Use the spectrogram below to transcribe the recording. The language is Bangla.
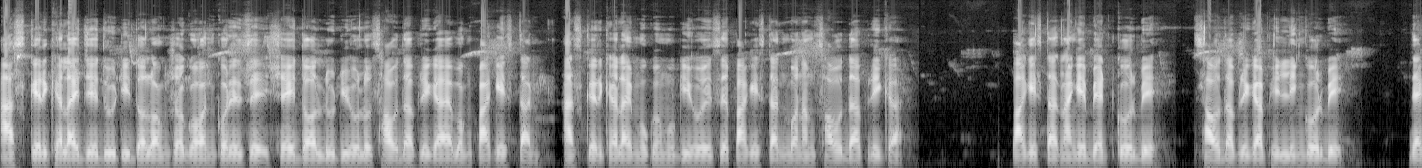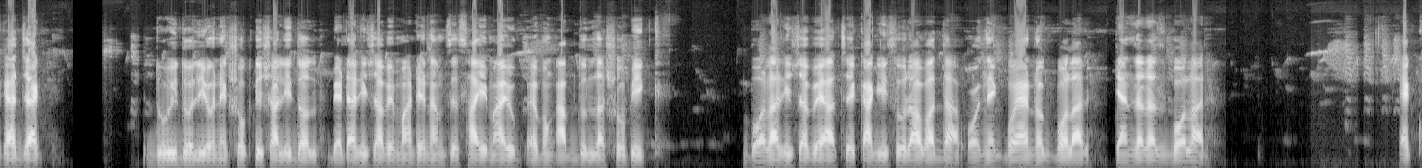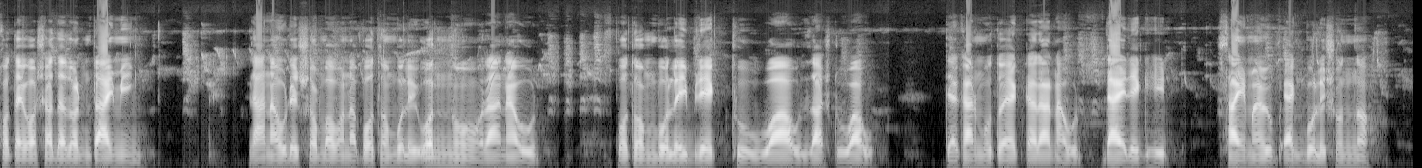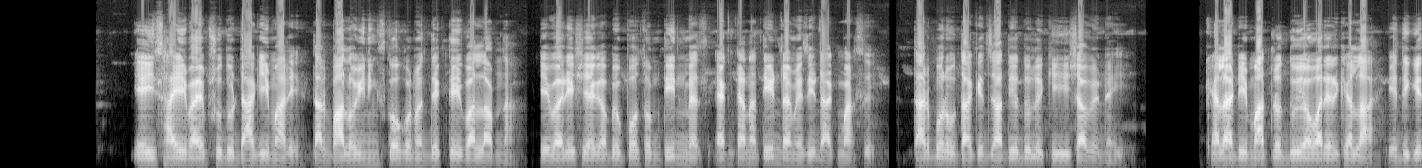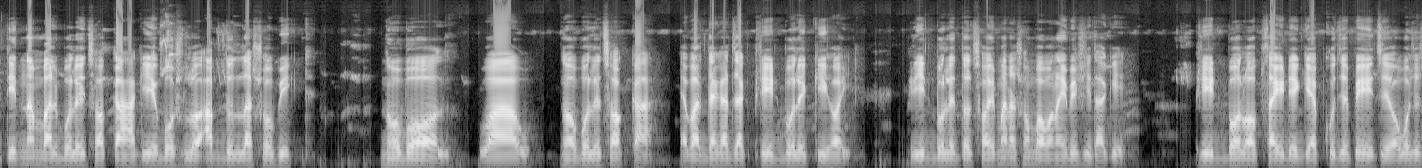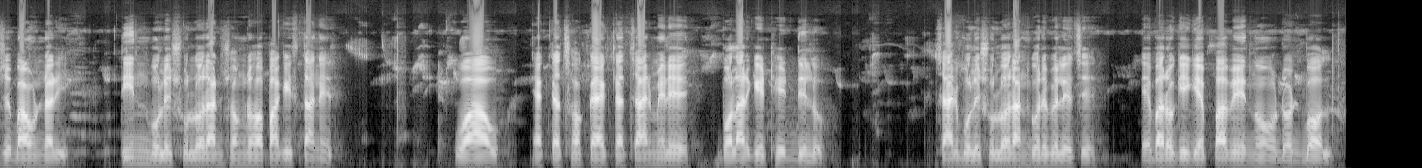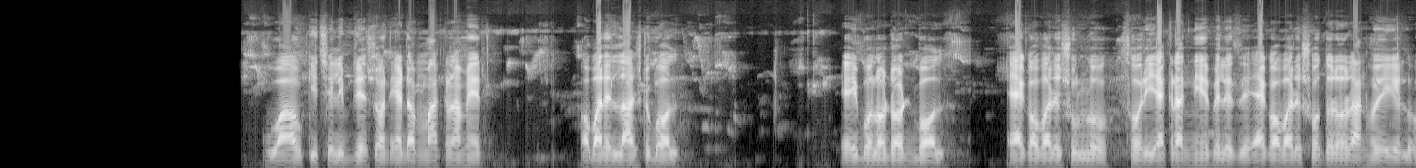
আজকের খেলায় যে দুইটি দল অংশগ্রহণ করেছে, সেই দল দুটি হলো সাউথ আফ্রিকা এবং পাকিস্তান। আজকের খেলায় মুখোমুখি হয়েছে পাকিস্তান বনাম সাউথ আফ্রিকা। পাকিস্তান আগে ব্যাট করবে, সাউথ আফ্রিকা ফিল্ডিং করবে। দেখা যাক। দুই দলই অনেক শক্তিশালী দল। ব্যাটার হিসাবে মাঠে নামছে সাইম আয়ুব এবং আবদুল্লাহ শফিক। বলার হিসাবে আছে কাগিসুর আবাদা, অনেক ভয়ানক বলার ডেঞ্জারাস বলার। এক কথায় অসাধারণ টাইমিং রান আউটের সম্ভাবনা প্রথম বলেই অন্য রান আউট প্রথম বলেই break through wow just wow. দেখার মতো একটা run out direct hit Saim Ayub এক বলে শূন্য। এই সাইম আয়ুব শুধু ডাগি মারে, তার ভালো ইনিংস কখনো দেখতেই পারলাম না। এবার এশিয়া কাপে প্রথম তিন ম্যাচ, একটানা তিনটা ম্যাচই ডাক মারছে। তারপরেও তাকে জাতীয় দলে কি হিসাবে নেই খেলাটি মাত্র দুই ওভারের খেলা। এদিকে তিন নাম্বার বলেই ছক্কা হাঁকিয়ে বসল Abdullah Shafique. No ball. Wow, no বলে ছক্কা। এবার দেখা যাক ফ্রিড বলে কি হয়। ফ্রিড বলে তো ছয় মারার সম্ভাবনাই বেশি থাকে। ফ্রিড বল অফ সাইডে গ্যাপ খুঁজে পেয়েছে অবশেষে বাউন্ডারি। তিন বলে ষোলো রান সংগ্রহ পাকিস্তানের। ওয়াও, একটা ছক্কা, একটা চার মেরে বলারকে ঠেট দিল। চার বলে ষোলো রান করে ফেলেছে। এবারও কি গ্যাপ পাবে? No, dot ball. ওয়াও কি সেলিব্রেশন অ্যাডাম মাকরামের ওভারের লাস্ট বল এই বলো ডট বল এক ওভারে ষোলো সরি এক রান নিয়ে ফেলেছে, এক ওভারে সতেরো রান হয়ে গেল।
